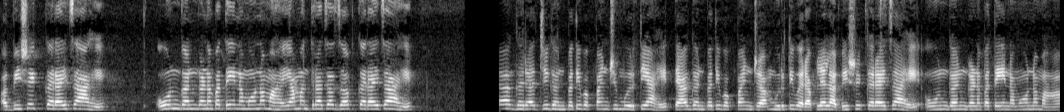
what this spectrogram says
अभिषेक करायचा आहे ओन गण गणपते नमो नमः या मंत्राचा जप करायचा आहे. घरात जी गणपती बाप्पांची मूर्ती आहे त्या गणपती बाप्पांच्या मूर्तीवर आपल्याला अभिषेक करायचा आहे. ओम गण गणपते नमो नमहा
